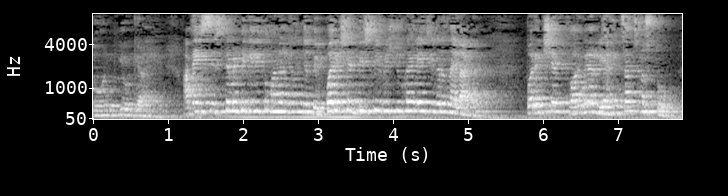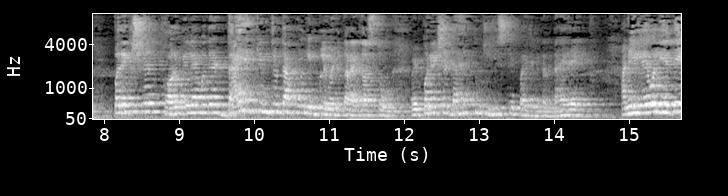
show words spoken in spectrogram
दोन योग्य आहे. आता हे सिस्टमॅटिकली तुम्हाला लिहून देते परीक्षेत डिस्ट्रीब्युशन काय लिहायची गरज नाही लागत. परीक्षेत फॉर्म्युला लिहायचाच नसतो. परीक्षेत फॉर्म्युल्यामध्ये डायरेक्ट किमती टाकून इम्प्लिमेंट करायचा असतो. म्हणजे परीक्षेत डायरेक्ट तुमची ही स्टेप पाहिजे डायरेक्ट आणि लेवल येते.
